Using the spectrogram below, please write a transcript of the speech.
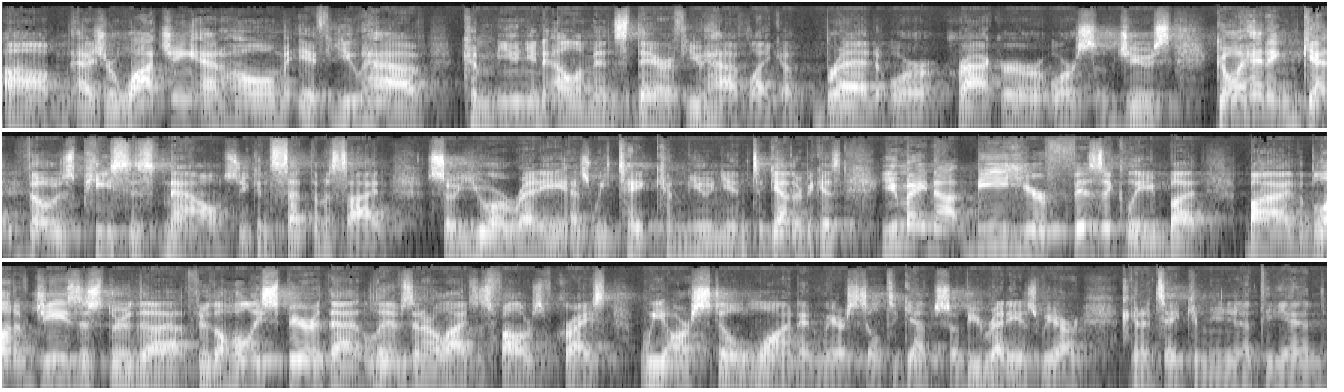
um, as you're watching at home, if you have communion elements there, if you have like a bread or a cracker or some juice, go ahead and get those pieces now so you can set them aside so you are ready as we take communion together. Because you may not be here physically, but by the blood of Jesus, through the, through the Holy Spirit that lives in our lives as followers of Christ, we are still one and we are still together. So be ready as we are going to take communion at the end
